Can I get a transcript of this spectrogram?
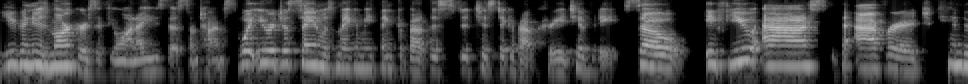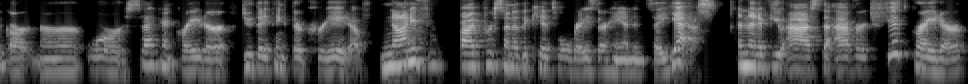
you can use markers if you want. I use those sometimes. What you were just saying was making me think about this statistic about creativity. So, if you ask the average kindergartner or second grader, do they think they're creative? 95% of the kids will raise their hand and say yes. And then if you ask the average fifth grader,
